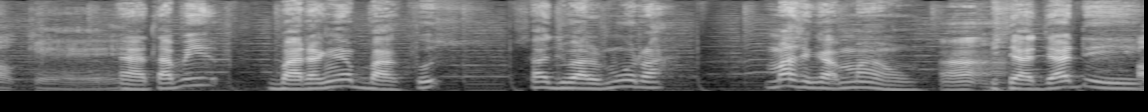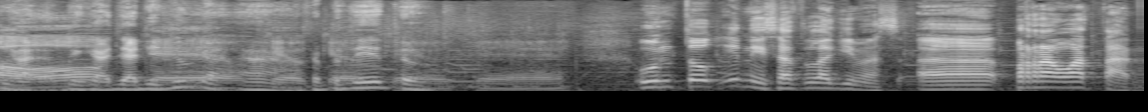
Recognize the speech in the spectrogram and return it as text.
Oke. Nah, tapi barangnya bagus, saya jual murah, Mas nggak mau. Ah. Bisa jadi, nggak Oh, nggak jadi juga. oke, Nah, oke, seperti oke, itu. oke. Untuk ini satu lagi mas, Eh, perawatan.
